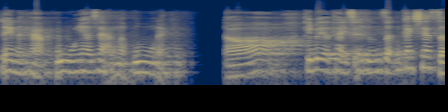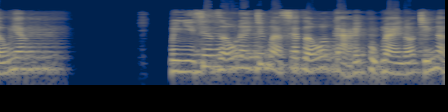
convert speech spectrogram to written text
Đây là hàm u nha, dạng là u này. Đó. Thì bây giờ thầy sẽ hướng dẫn cách xét dấu nhé. Mình nhìn xét dấu đây trước là xét dấu cả cái cục này nó chính là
